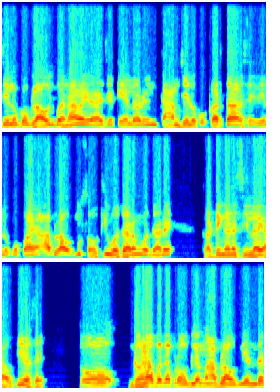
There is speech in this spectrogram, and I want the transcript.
જે લોકો બ્લાઉઝ બનાવી રહ્યા છે ટેલરિંગ કામ જે લોકો કરતા હશે, એ લોકો પાસે આ બ્લાઉઝનું સૌથી વધારેમાં વધારે કટિંગ અને સિલાઈ આવતી હશે. તો ઘણા બધા પ્રોબ્લેમ આ બ્લાઉઝની અંદર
